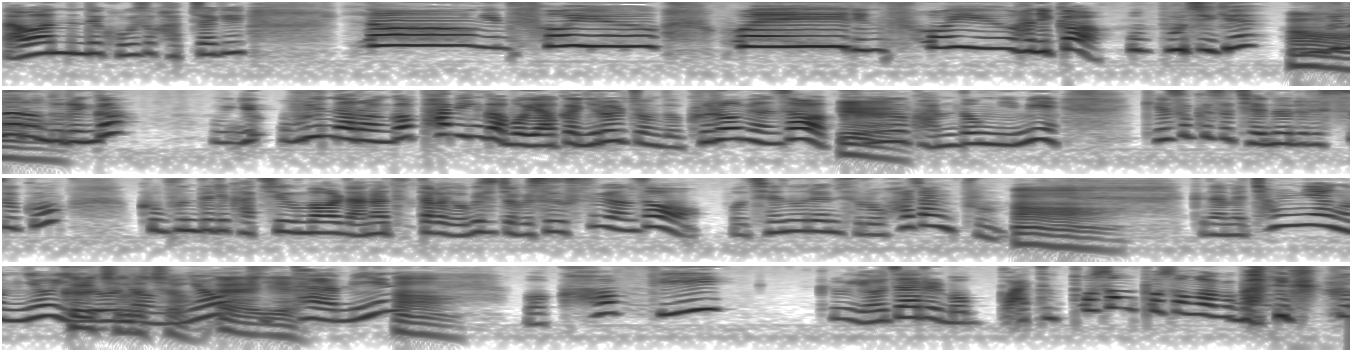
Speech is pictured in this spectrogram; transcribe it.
나왔는데 거기서 갑자기 longing for you, waiting for you 하니까 어 뭐지 이게? 어. 우리나라 노래인가? 이- 우리나라인가 팝인가 뭐 약간 이럴 정도 그러면서 그 예. 감독님이 계속해서 제 노래를 쓰고 그분들이 같이 음악을 나눠 듣다가 여기서 저기서 쓰면서 뭐 제 노래는 주로 화장품 어. 그다음에 청량음료, 그렇죠, 이온음료, 그렇죠. 예, 예. 비타민, 어. 뭐 커피 그리고 여자를 뭐 하여튼 뽀송뽀송하고 맑고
